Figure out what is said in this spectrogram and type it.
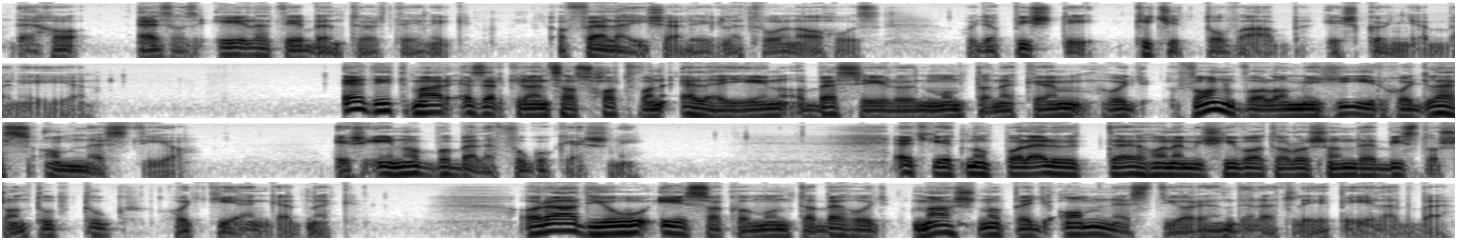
de ha ez az életében történik, a fele is elég lett volna ahhoz, hogy a Pisti kicsit tovább és könnyebben éljen. Edith már 1960 elején a beszélőn mondta nekem, hogy van valami hír, hogy lesz amnestia, és én abba bele fogok esni. Egy-két nappal előtte, ha nem is hivatalosan, de biztosan tudtuk, hogy kiengednek. A rádió éjszaka mondta be, hogy másnap egy amnestia rendelet lép életbe.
